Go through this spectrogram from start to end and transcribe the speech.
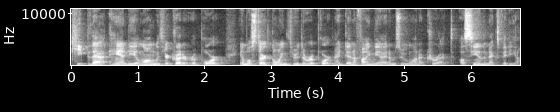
keep that handy along with your credit report, and we'll start going through the report and identifying the items we want to correct. I'll see you in the next video.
